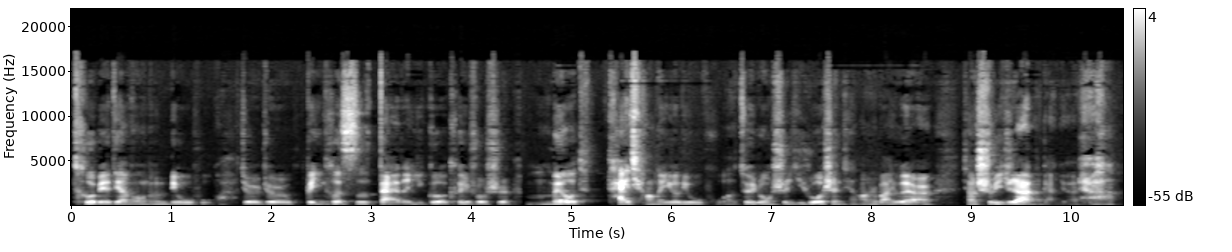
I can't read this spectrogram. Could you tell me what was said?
特别巅峰的利物浦嘛，就是就是贝尼特斯带的一个可以说是没有太强的一个利物浦，最终是以弱胜强，是吧？有点像赤壁之战的感觉，是吧？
